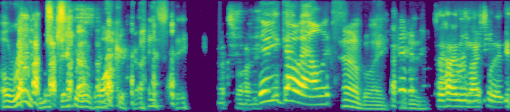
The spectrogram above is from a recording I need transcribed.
Oh, really? The most decorative walker. I see. That's funny. There you go, Alex. Oh, boy. Say hi to the nice lady.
